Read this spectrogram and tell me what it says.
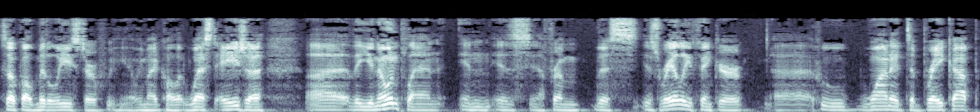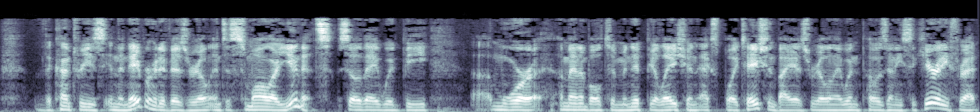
so-called Middle East, or you know, we might call it West Asia. Uh, the Yinon plan in is you know, from this Israeli thinker uh, who wanted to break up the countries in the neighborhood of Israel into smaller units, so they would be uh, more amenable to manipulation, exploitation by Israel, and they wouldn't pose any security threat.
